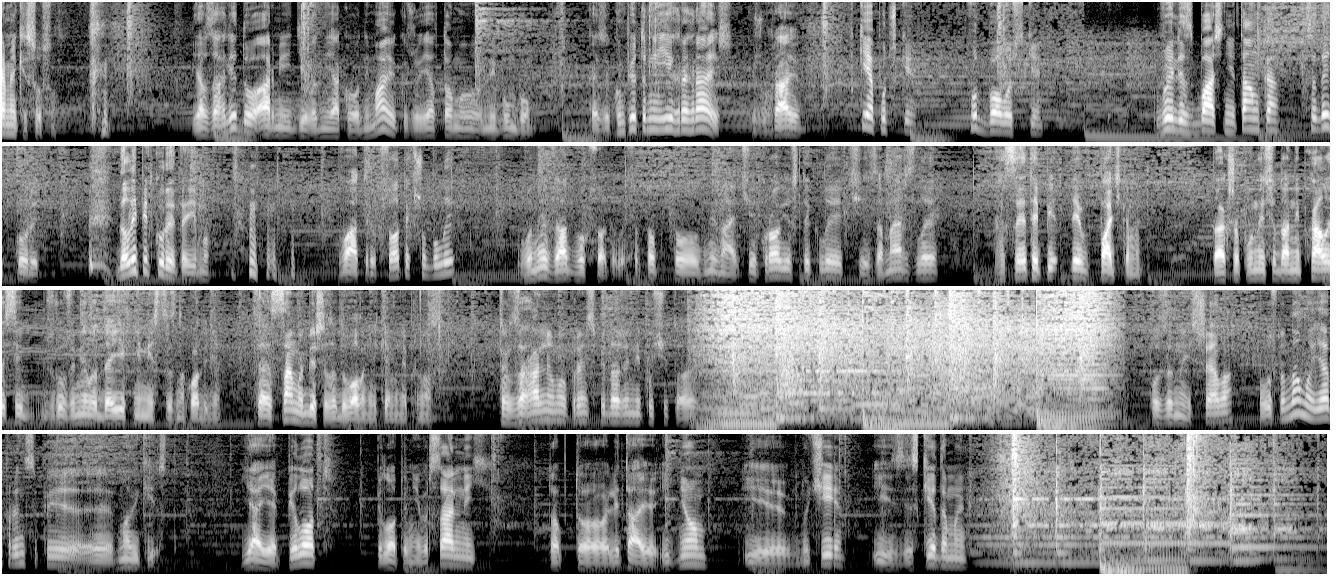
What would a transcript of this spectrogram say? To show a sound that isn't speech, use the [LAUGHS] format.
Прямо як Ісусу. [LAUGHS] Я взагалі до армії діла ніякого не маю, кажу, я в тому не бум-бум. Каже, комп'ютерні ігри граєш? Кажу, граю. В кепочки, футболочки. Виліз з башні танка, сидить, курить. [LAUGHS] Дали підкурити йому. [LAUGHS] Два трьохсотих, що були, вони задвохсотилися. Тобто, не знаю, чи кров'ю стекли, чи замерзли. Гасити піти пачками. Так, щоб вони сюди не пхалися і зрозуміли, де їхнє місце знаходення. Це саме більше задоволення, яке мені приносить. Так в загальному, в принципі, навіть не почитаю. Позивний Шева. В основному я, в принципі, е, мавікіст. Я є пілот, пілот універсальний, тобто літаю і днем, і вночі, і зі скидами.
